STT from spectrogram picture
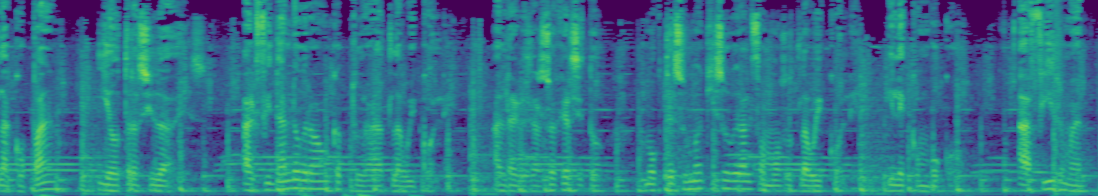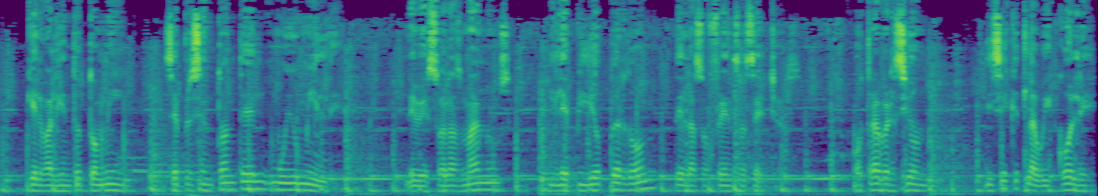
Tlacopan y otras ciudades. Al final lograron capturar a Tlahuicole. Al regresar su ejército, Moctezuma quiso ver al famoso Tlahuicole y le convocó. Afirman que el valiente Tomí se presentó ante él muy humilde, le besó las manos y le pidió perdón de las ofensas hechas. Otra versión dice que Tlahuicole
